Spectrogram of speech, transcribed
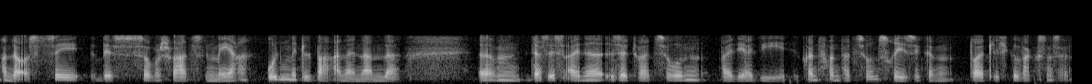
von der Ostsee bis zum Schwarzen Meer unmittelbar aneinander. Ähm, das ist eine Situation, bei der die Konfrontationsrisiken deutlich gewachsen sind.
